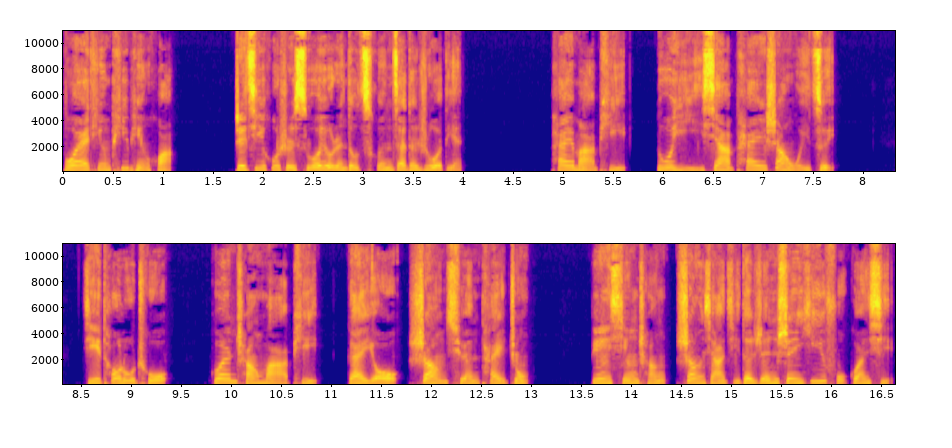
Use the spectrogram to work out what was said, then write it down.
不爱听批评话。这几乎是所有人都存在的弱点。拍马屁多以下拍上为最。即透露出官场马屁盖由上权太重，并形成上下级的人身依附关系。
